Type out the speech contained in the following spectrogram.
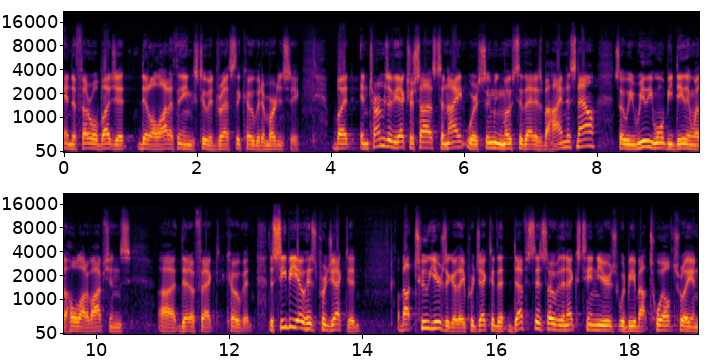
and the federal budget did a lot of things to address the COVID emergency. But in terms of the exercise tonight, we're assuming most of that is behind us now, so we really won't be dealing with a whole lot of options uh, that affect COVID. The CBO has projected. About two years ago, they projected that deficits over the next 10 years would be about $12 trillion.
